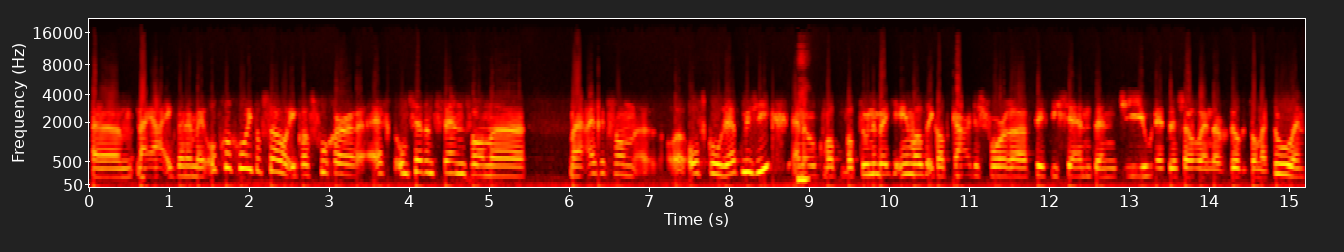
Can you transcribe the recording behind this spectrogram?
Ehm, nou ja, ik ben ermee opgegroeid of zo. Ik was vroeger echt ontzettend fan van, eh nou ja, eigenlijk van eh, oldschool rapmuziek. En ook wat, wat toen een beetje in was. Ik had kaartjes voor eh 50 Cent en G-Unit en zo. En daar wilde ik dan naartoe. En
